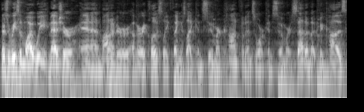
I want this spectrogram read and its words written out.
There's a reason why we measure and monitor uh, very closely things like consumer confidence or consumer sentiment because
